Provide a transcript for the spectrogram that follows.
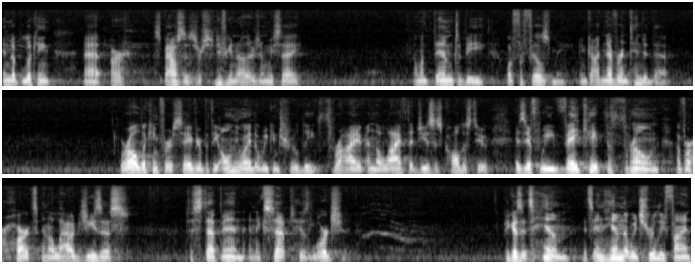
end up looking at our spouses or significant others and we say, I want them to be what fulfills me. And God never intended that. We're all looking for a Savior, but the only way that we can truly thrive in the life that Jesus called us to is if we vacate the throne of our hearts and allow Jesus to step in and accept His Lordship. Because it's Him, it's in Him that we truly find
